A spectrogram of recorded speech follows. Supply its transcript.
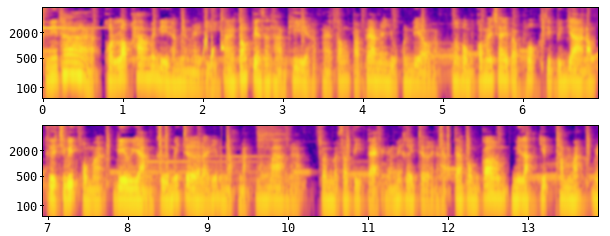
ทีนี้ถ้าคนรอบข้างไม่ดีทำยังไงดีอาจจะต้องเปลี่ยนสถานที่ครับอาจจะต้องปรับพยายามอย่าอยู่คนเดียวครับเมื่อผมก็ไม่ใช่แบบพวกจิตวิทยาเนาะคือชีวิตผมอะดีลอย่างคือไม่เจออะไรที่มันหนักๆมากๆนะครับจนแบบสติแตกยังไม่เคยเจอนะครับแต่ผมก็มีหลักยึดธรรมะใน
